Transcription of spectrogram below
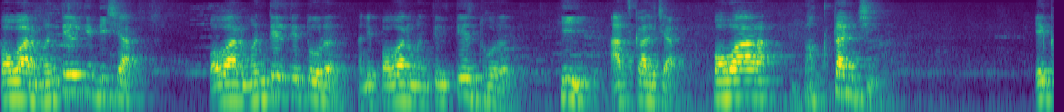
पवार म्हणतील ती दिशा पवार म्हणतील ते तोरण आणि पवार म्हणतील तेच धोरण ही आजकालच्या पवार भक्तांची एक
